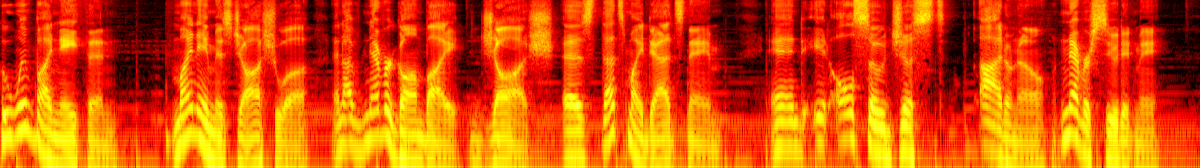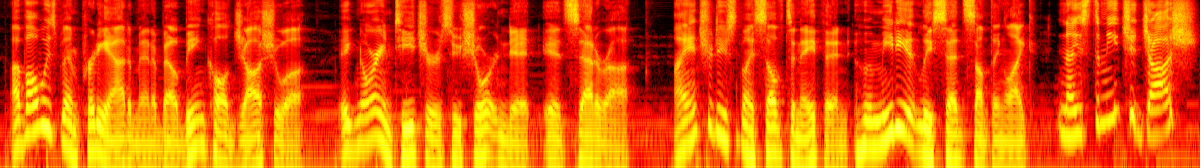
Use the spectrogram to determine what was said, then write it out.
who went by Nathan. My name is Joshua, and I've never gone by Josh, as that's my dad's name. And it also just, I don't know, never suited me. I've always been pretty adamant about being called Joshua, ignoring teachers who shortened it, etc. I introduced myself to Nathan, who immediately said something like, Nice to meet you, Josh.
